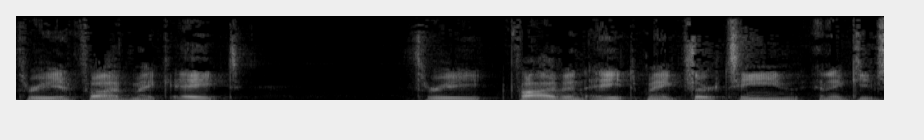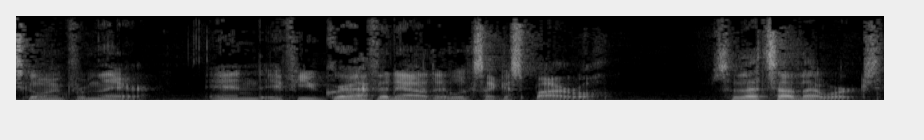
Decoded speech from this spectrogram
three and five make eight, three, five and eight make 13, and it keeps going from there. And if you graph it out, it looks like a spiral. So that's how that works.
